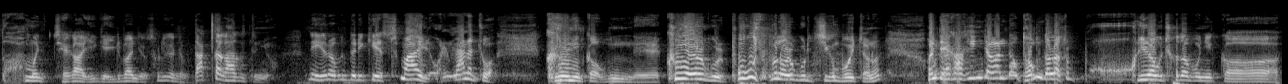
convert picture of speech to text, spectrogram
너무 제가 이게 일반적 소리가 좀 딱딱하거든요. 근데 여러분들이 이렇게 smile 얼마나 좋아. 그러니까 웃네. 그 얼굴, 보고 싶은 얼굴이 지금 보였잖아. 아니, 내가 긴장한다고 덩달아서 푹이라고 쳐다보니까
